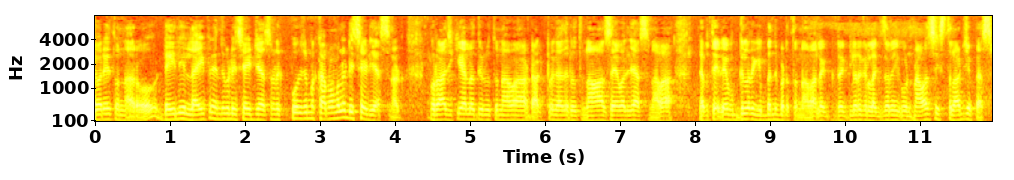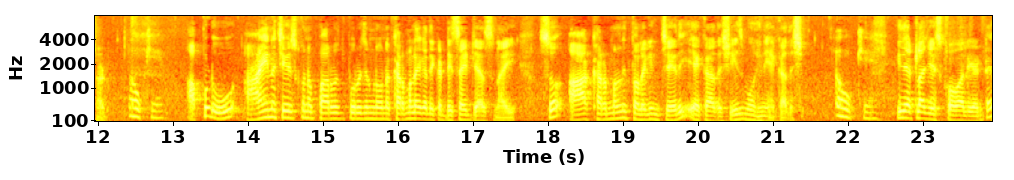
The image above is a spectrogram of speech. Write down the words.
ఎవరైతే ఉన్నారో డైలీ లైఫ్ని ఎందుకు డిసైడ్ చేస్తున్నాడు? పూర్వజన్మ కర్మ వల్ల డిసైడ్ చేస్తున్నాడు. నువ్వు రాజకీయాల్లో తిరుగుతున్నావా? డాక్టర్గా తిరుగుతున్నావా? సేవలు చేస్తున్నావా? లేకపోతే రెగ్యులర్గా ఇబ్బంది పడుతున్నావా? రెగ్యులర్గా లగ్జరీగా ఉంటున్నావా? సిక్స్త్ లార్డ్ చెప్పేస్తున్నాడు. ఓకే అప్పుడు ఆయన చేసుకున్న పార్వ పూర్వజన్మలో ఉన్న కర్మలే కదా ఇక్కడ డిసైడ్ చేస్తున్నాయి. సో ఆ కర్మల్ని తొలగించేది ఏకాదశి ఈజ్ మోహిని ఏకాదశి. ఓకే. ఇది ఎట్లా చేసుకోవాలి అంటే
